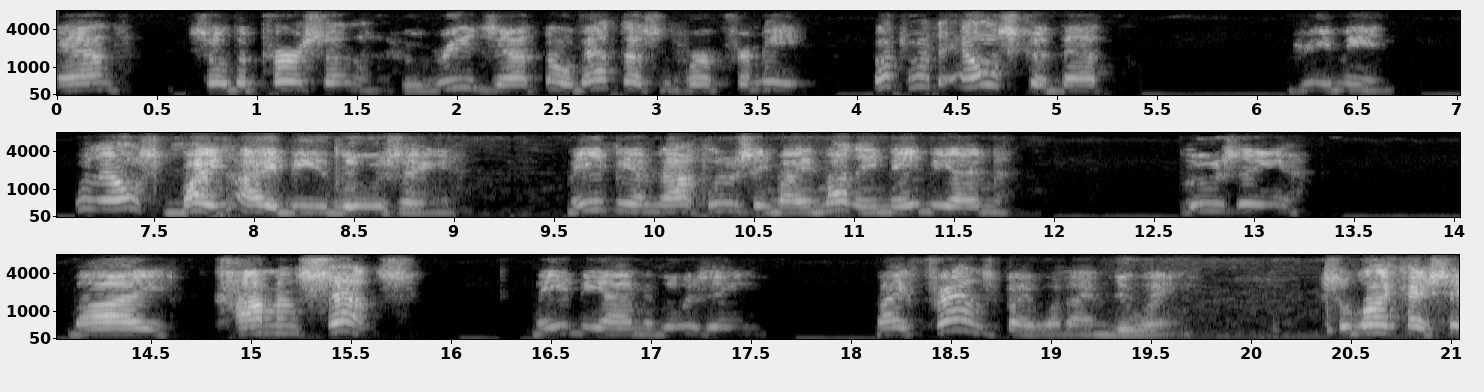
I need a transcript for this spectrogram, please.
And so the person who reads that, no, that doesn't work for me. But what else could that dream mean? What else might I be losing? Maybe I'm not losing my money. Maybe I'm losing my common sense. Maybe I'm losing my friends by what I'm doing. So, like I say,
